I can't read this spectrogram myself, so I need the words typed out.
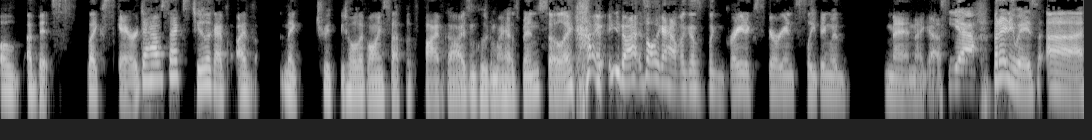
a, a bit like scared to have sex too. Like I've, I've, like truth be told, I've only slept with five guys, including my husband. So like, I, you know, it's not like I have like a, a great experience sleeping with men, I guess. Yeah. But anyways, uh,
